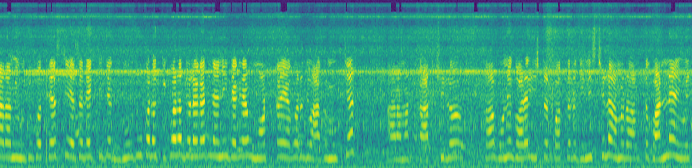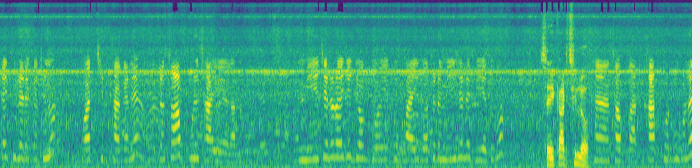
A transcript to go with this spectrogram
আর আমি উঁচু করতে এসেছি এসে দেখছি যে ধু ধু করে কী করে জ্বলে গেছে জানি দেখি মটকায় একবারে যে আগুন উঠছে আর আমার কাঠ ছিল সব অনেক ঘরে স্টোরপত্র জিনিস ছিল আমার আর তো ঘর নেই ওইটাই তুলে রেখেছিল ঘর ছিট থাকে না ওইটা সব পুরো ছাই হয়ে গেল। মেয়ে ছেলে রয়েছে যোগ্য একুশ বাইশ বছরের মেয়ে ছেলে বিয়ে দেবো। সেই কাঠ ছিল? হ্যাঁ সব কাঠ খাট করব বলে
